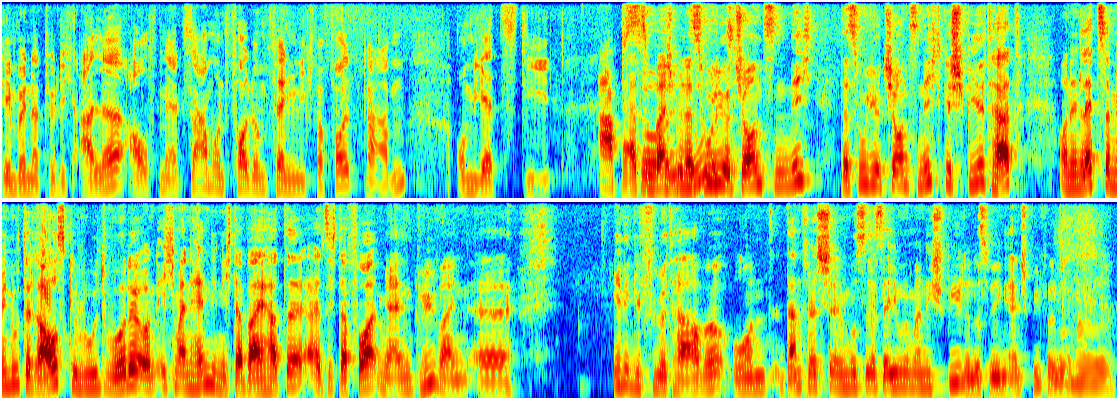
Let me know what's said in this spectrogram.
den wir natürlich alle aufmerksam und vollumfänglich verfolgt haben, um jetzt die Absolut. Ja, zum Beispiel, dass Julio Jones nicht, dass Julio Jones nicht gespielt hat und in letzter Minute rausgeruled wurde und ich mein Handy nicht dabei hatte, als ich davor mir einen Glühwein äh, innegeführt habe und dann feststellen musste, dass der junge Mann nicht spielt und deswegen ein Spiel verloren habe.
